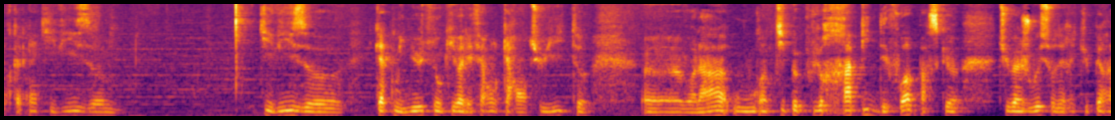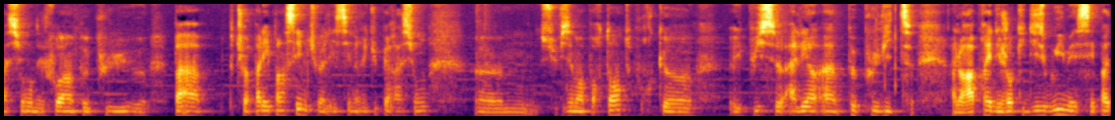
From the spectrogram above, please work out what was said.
pour quelqu'un qui vise, euh, qui vise 4 minutes, donc il va les faire en 48. voilà, ou un petit peu plus rapide des fois parce que tu vas jouer sur des récupérations des fois un peu plus, pas, tu vas pas les pincer, mais tu vas laisser une récupération euh, suffisamment importante pour qu'ils puissent aller un, peu plus vite. Alors après, il y a des gens qui disent oui, mais pas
